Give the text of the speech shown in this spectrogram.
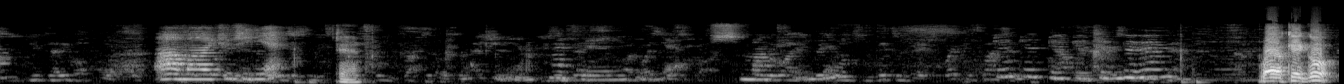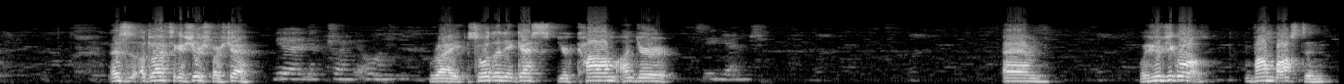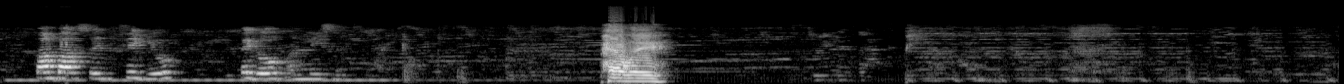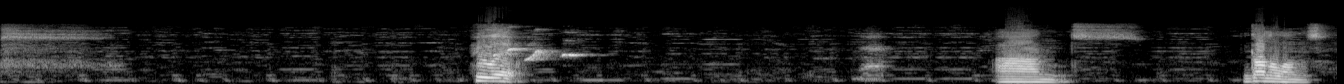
and my two CDMs. Okay. Right. Okay. Go. This is, do I have to guess yours first? Yeah. Yeah, yeah, try and get one. Right. So what did you guess? Your cam and your CDMs. um. Wait, who have you got? Van Basten. Van Basten, Figure, Figo, and Leeson. Pele. Hula Nah. Um, and Gonalons.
